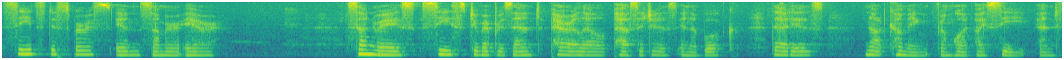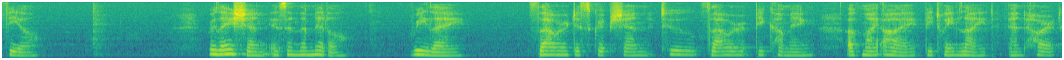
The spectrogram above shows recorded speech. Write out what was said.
Seeds disperse in summer air. Sun rays cease to represent parallel passages in a book, that is, not coming from what I see and feel. Relation is in the middle relay, flower description to flower becoming of my eye between light and heart.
